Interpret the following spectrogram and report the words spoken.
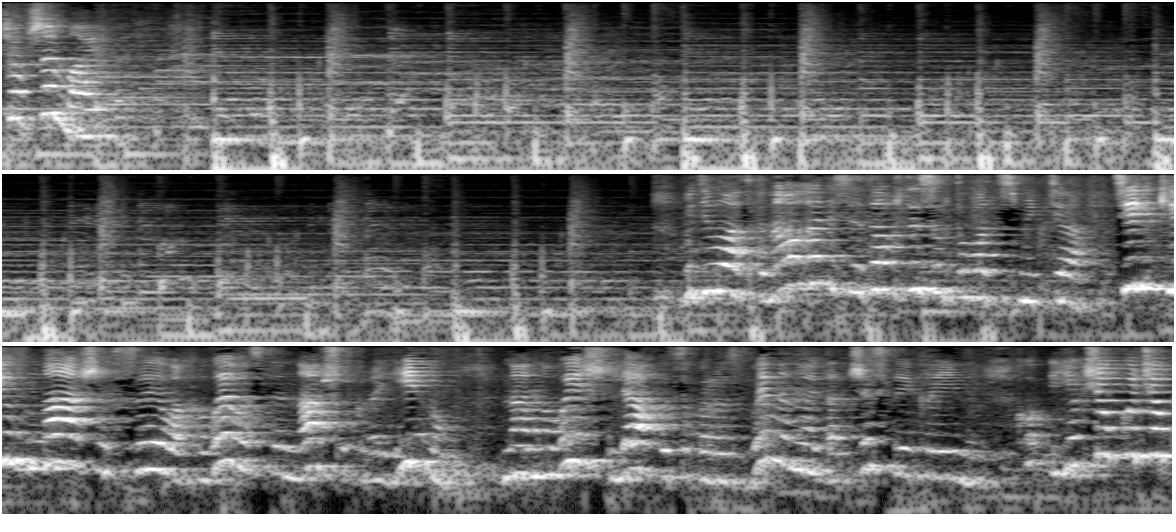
що вже маєте. Завжди сортувати сміття. Тільки в наших силах вивести нашу країну на новий шлях високорозвиненої та чистої країни. Якщо хоча б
